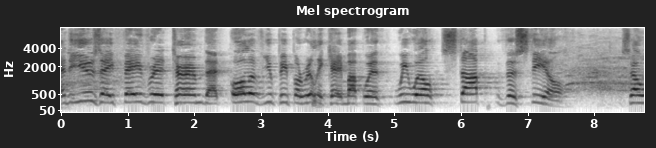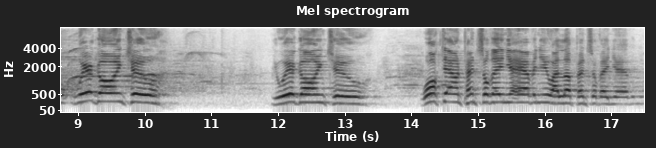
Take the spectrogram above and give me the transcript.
And to use a favorite term that all of you people really came up with, we will stop the steal. So we're going to we're going to walk down Pennsylvania Avenue. I love Pennsylvania Avenue.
